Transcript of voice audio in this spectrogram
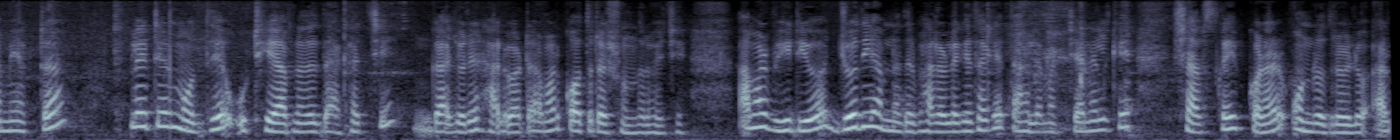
আমি একটা প্লেটের মধ্যে উঠিয়ে আপনাদের দেখাচ্ছি, গাজরের হালুয়াটা আমার কতটা সুন্দর হয়েছে। আমার ভিডিও যদি আপনাদের ভালো লেগে থাকে, তাহলে আমার চ্যানেলকে সাবস্ক্রাইব করার অনুরোধ রইল। আর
